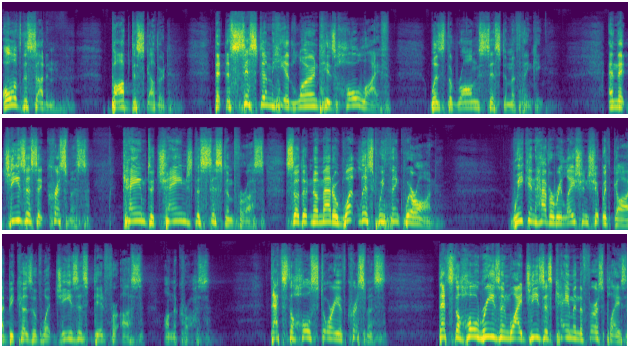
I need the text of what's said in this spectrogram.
All of the sudden, Bob discovered that the system he had learned his whole life was the wrong system of thinking. And that Jesus at Christmas came to change the system for us so that no matter what list we think we're on, we can have a relationship with God because of what Jesus did for us on the cross. That's the whole story of Christmas. That's the whole reason why Jesus came in the first place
